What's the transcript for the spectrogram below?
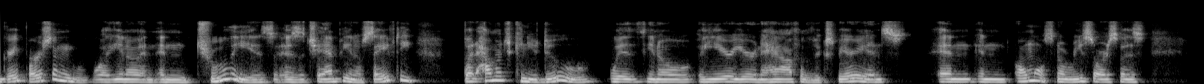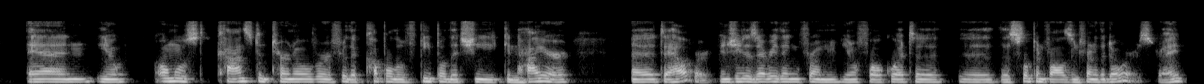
great person, well, you know, and, and truly is is a champion of safety but how much can you do with you know a year year and a half of experience and and almost no resources and you know almost constant turnover for the couple of people that she can hire uh, to help her? And she does everything from you know FOQA to uh, the slip and falls in front of the doors right?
